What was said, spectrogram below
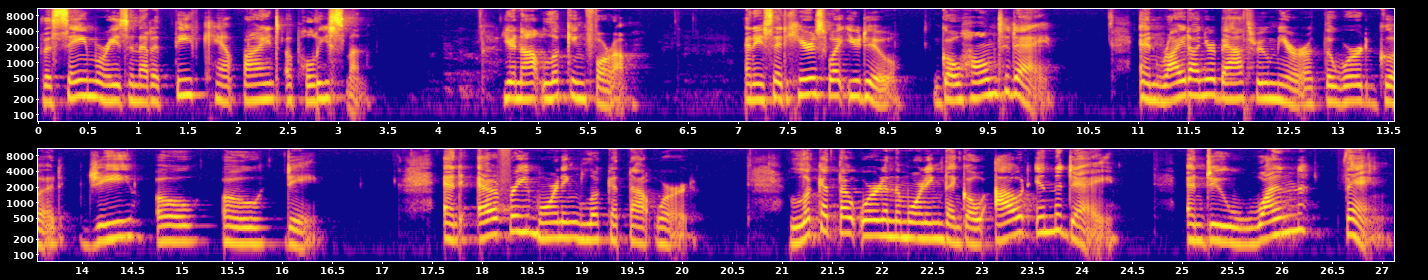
the same reason that a thief can't find a policeman. You're not looking for them. And he said, Here's what you do go home today and write on your bathroom mirror the word good, G O O D. And every morning, look at that word. Look at that word in the morning, then go out in the day and do one thing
